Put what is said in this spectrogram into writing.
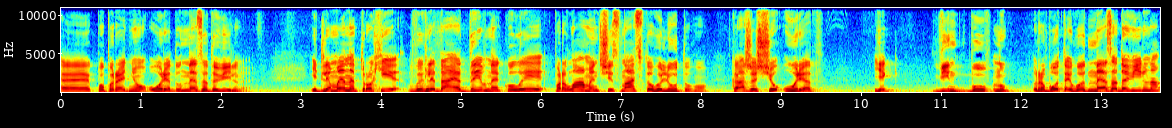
е, попереднього уряду незадовільною. І для мене трохи виглядає дивне, коли парламент 16 лютого каже, що уряд, як він був, ну, робота його незадовільна,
